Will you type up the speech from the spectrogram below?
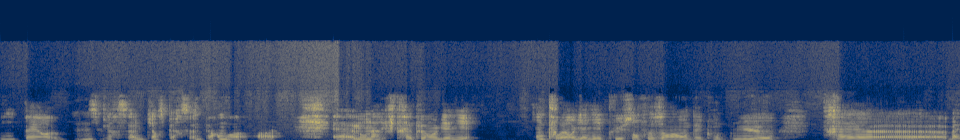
On perd 10 personnes, 15 personnes par mois. Enfin, on arrive très peu à en gagner on pourrait en gagner plus en faisant des contenus euh, très euh, bah,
